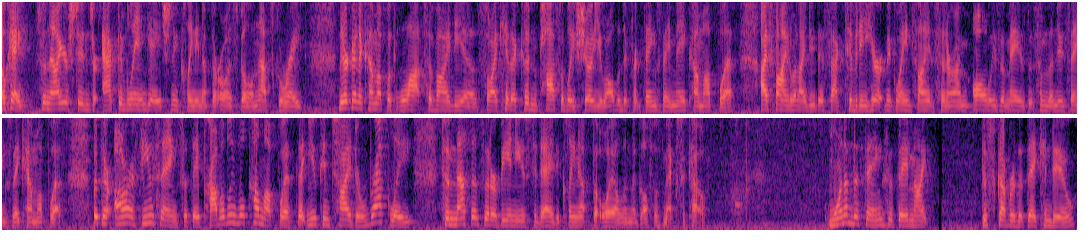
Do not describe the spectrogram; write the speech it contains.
Okay, so now your students are actively engaged in cleaning up their oil spill, and that's great. They're going to come up with lots of ideas, so I, I couldn't possibly show you all the different things they may come up with. I find when I do this activity here at McWane Science Center, I'm always amazed at some of the new things they come up with. But there are a few things that they probably will come up with that you can tie directly to methods that are being used today to clean up the oil in the Gulf of Mexico. One of the things that they might discover that they can do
